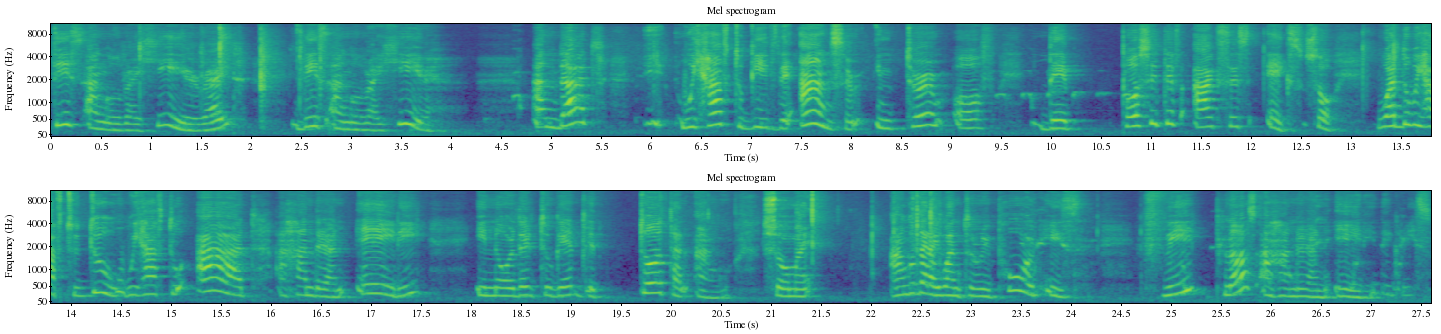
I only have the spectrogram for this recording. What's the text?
this angle right here, right? This angle right here. And that, we have to give the answer in terms of the positive axis x. So what do we have to do? We have to add 180 in order to get the total angle. So my angle that I want to report is phi plus 180 degrees,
